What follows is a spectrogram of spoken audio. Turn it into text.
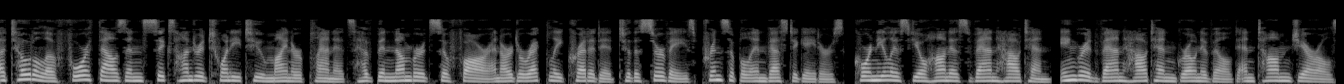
A total of 4,622 minor planets have been numbered so far and are directly credited to the survey's principal investigators, Cornelis Johannes van Houten, Ingrid van Houten Groeneveld and Tom Gehrels,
